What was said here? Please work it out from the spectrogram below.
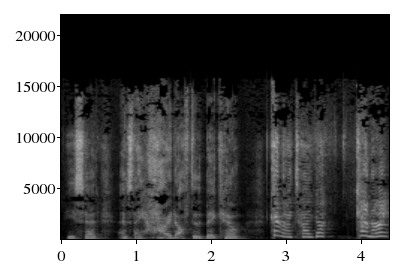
he said as they hurried off to the big hill. Can I, Tiger? Can I?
